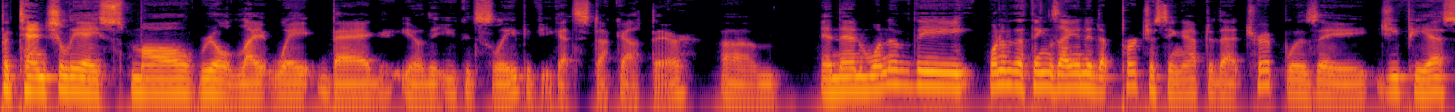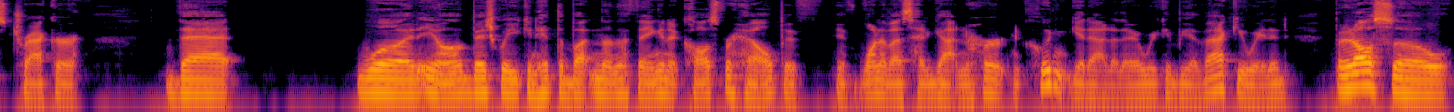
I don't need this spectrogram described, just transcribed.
potentially a small, real lightweight bag, you know, that you could sleep if you got stuck out there. Um, and then one of the one of the things I ended up purchasing after that trip was a GPS tracker that would, you know, basically you can hit the button on the thing and it calls for help. If if one of us had gotten hurt and couldn't get out of there, we could be evacuated. But it also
